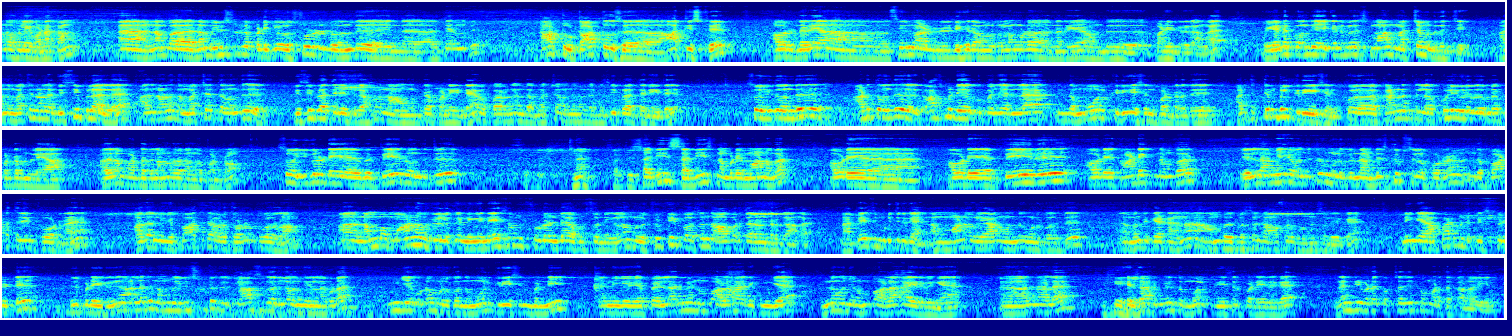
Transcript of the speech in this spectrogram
மாணவர்களே வணக்கம். நம்ம நம்ம இன்ஸ்டியூட்டில் படிக்க ஒரு ஸ்டூடெண்ட் வந்து இந்த அது பேர் வந்து டாட்டு டாட்டு ஆர்டிஸ்ட்டு அவர் நிறையா சினிமா நடிகர் அவங்களுக்கெல்லாம் கூட நிறையா வந்து பண்ணிகிட்டு இருக்காங்க. இப்போ எனக்கு வந்து ஏற்கனவே ஸ்மால் மச்சம் இருந்துச்சு. அந்த மச்சம் நல்லா விசிபிளாக இல்லை. அதனால அந்த மச்சத்தை வந்து விசிபிளாக தெரியறதுக்காக நான் அவங்ககிட்ட பண்ணிக்கிட்டேன். இப்ப பாருங்க இந்த மச்சம் வந்து நல்லா விசிபிளாக தெரியுது. ஸோ இது வந்து அடுத்து வந்து காஸ்மெட்டிக் பஞ்சரில் இந்த மோல் கிரியேஷன் பண்ணுறது அடுத்து டிம்பிள் கிரியேஷன் கன்னத்தில் குழி விழுது மாதிரி பண்ணுறோம் இல்லையா? அதெல்லாம் பண்ணுறதுலாம் கூட நாங்கள் பண்ணுறோம் ஸோ இவருடைய இவர் பேர் வந்துட்டு சதீஷ். சதீஷ். நம்முடைய மாணவர். அவருடைய அவருடைய பேர் அவருடைய காண்டாக்ட் நம்பர் எல்லாமே வந்துட்டு உங்களுக்கு நான் டிஸ்கிரிப்ஷனில் போடுறேன். இந்த பாட்டத்திலையும் போடுறேன். அதை நீங்கள் பார்த்துட்டு அவரை தொடர்பு கொள்ளலாம். நம்ம மாணவர்களுக்கு நீங்கள் நேசம் ஸ்டூடெண்ட்டு அப்படின்னு சொன்னீங்கன்னா உங்களுக்கு ஃபிஃப்டி பர்சன்ட் ஆஃபர் தரேன் இருக்காங்க. நான் பேசி முடிச்சிருக்கேன். நம்ம மாணவர்கள் யாரும் வந்து உங்களுக்கு வந்துட்டு வந்து கேட்டாங்கன்னா ஐம்பது பர்சன்ட் ஆஃபர் கொடுக்குன்னு சொல்லியிருக்கேன். நீங்கள் அப்பாயின்மெண்ட் ஃபிக்ஸ் பண்ணிவிட்டு இது பண்ணிக்கிறீங்க அல்லது நம்ம இன்ஸ்டியூட்டுக்கு கிளாஸுக்கு வரல வந்தீங்கன்னா கூட இங்கே கூட உங்களுக்கு அந்த மூல் கிரியேஷன் பண்ணி நீங்கள் இப்போ எல்லாருமே ரொம்ப அழகாக இருக்கீங்க. இன்னும் கொஞ்சம் ரொம்ப அழகாயிருவீங்க. இருவீங்க அதனால் எல்லாருமே இந்த மூல் கிரியேஷன் பண்ணிடுங்க. நன்றி வணக்கம். சந்திப்போம் அடுத்த காணொலியில்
